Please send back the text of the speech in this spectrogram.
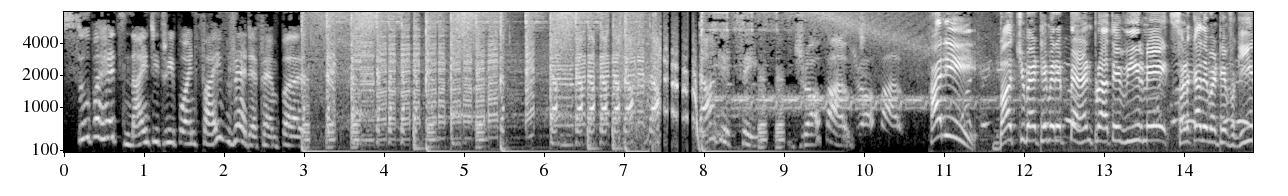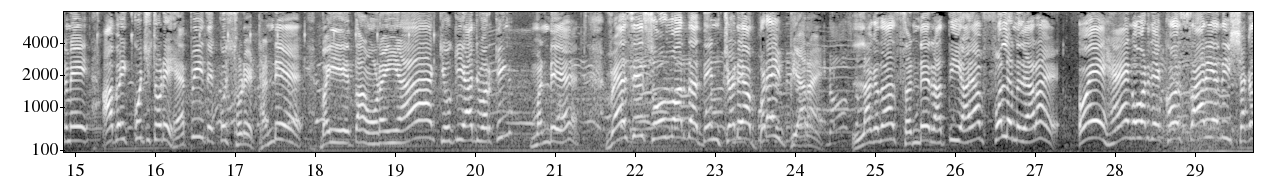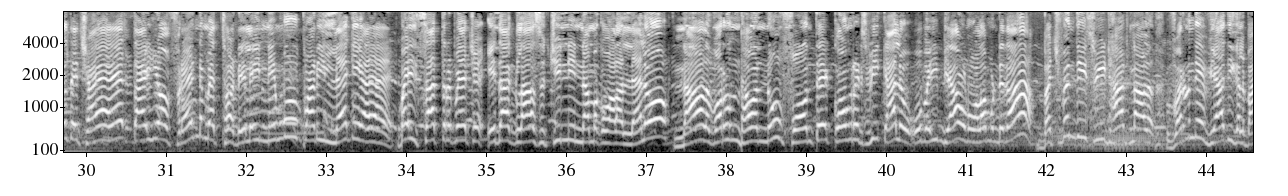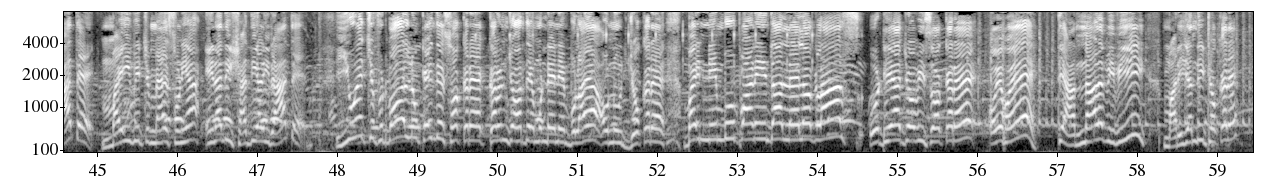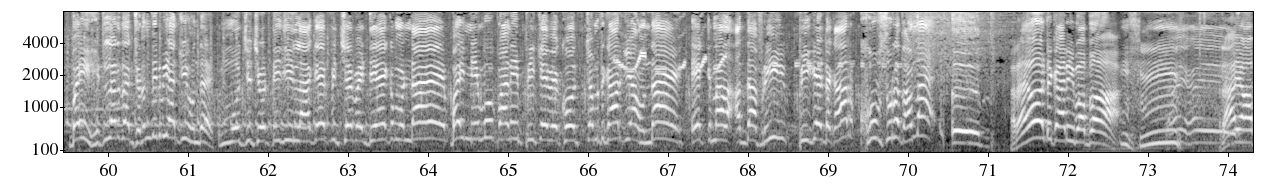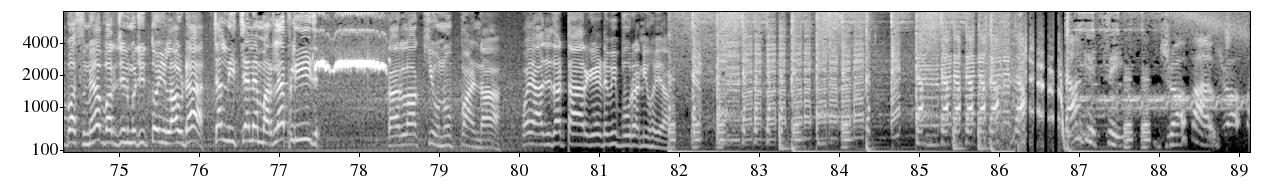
Super hits 93.5 red FM पर। ताकत से ड्रॉप आउट हाँ जी बच बैठे मेरे भैन भराते वीर ने, सड़का दे बैठे फकीर ने। आ भाई कुछ थोड़े हैप्पी ते कुछ थोड़े ठंडे है। भाई ये तो होना ही है, क्योंकि आज वर्किंग मंडे है। वैसे सोमवार का दिन चढ़िया बड़ा ही प्यारा है। लगता संडे राती आया फुल नज़ारा है। ਓਏ ਹੈਂਗਓਵਰ ਦੇਖੋ, ਸਾਰਿਆਂ ਦੀ ਸ਼ਕਲ ਤੇ ਛਾਇਆ ਹੈ। ਤਾਈਓ ਫਰੈਂਡ ਮੈਂ ਤੁਹਾਡੇ ਲਈ ਨਿੰਬੂ ਪਾਣੀ ਲੈ ਕੇ ਆਇਆ ਹੈ। ਬਈ 7 ਰੁਪਏ ਚ ਇਹਦਾ ਗਲਾਸ ਚੀਨੀ ਨਮਕ ਵਾਲਾ ਲੈ ਲਓ। ਨਾਲ ਵਰੁਣ ਧਵਨ ਨੂੰ ਫੋਨ ਤੇ ਕਾਂਗਰਸ ਵੀ ਕਹਿ ਲਓ। ਉਹ ਬਈ, ਵਿਆਹ ਹੋਣ ਵਾਲਾ ਮੁੰਡੇ ਦਾ। ਬਚਪਨ ਦੀ ਸਵੀਟ ਹਾਰਟ ਨਾਲ ਵਰੁਣ ਦੇ ਵਿਆਹ ਦੀ ਗੱਲਬਾਤ ਹੈ। ਮਈ ਵਿੱਚ ਮੈਂ ਸੁਣਿਆ, ਇਹਨਾਂ ਦੀ ਸ਼ਾਦੀ ਵਾਲੀ ਰਾਤ ਹੈ। ਯੂਐਚ ਫੁੱਟਬਾਲ ਨੂੰ ਕਹਿੰਦੇ ਸੌਕਰ ਹੈ। ਕਰਨ ਜੋਹਰ ਦੇ ਮੁੰਡੇ ਨੇ ਬੁਲਾਇਆ, ਉਹਨੂੰ ਜੋਕਰ ਹੈ। ਬਈ, ਨਿੰਬੂ ਪਾਣੀ ਦਾ ਲੈ ਲਓ ਗਲਾਸ। ਉਠਿਆ ਜੋ ਵੀ ਸੌਕਰ ਹੈ ਓਏ ਹੋਏ ਧਿਆਨ ਨਾਲ ਬੀਬੀ ਮਾਰੀ ਜਾਂਦੀ ਠੋਕਰ ਹੈ ਬਈ ਹਿਟਲਰ ਦਾ ਜਨਮ ਦਿਨ ਵੀ ਅੱਜ ਹੀ ਹੁੰਦਾ ਹੈ ਮੁੱਛ ਛੋਟੀ ਜੀ ਲਾ ਕੇ ਪਿੱਛੇ ਬੈਠਿਆ ਇੱਕ ਮੁੰਡਾ ਹੈ ਬਈ ਨਿੰਬੂ ਪਾਣੀ ਪੀ ਕੇ ਵੇਖੋ ਚਮਤਕਾਰ ਜਿਹਾ ਹੁੰਦਾ ਹੈ ਇੱਕ ਨਾਲ ਅੱਧਾ ਫ੍ਰੀ ਪੀ ਕੇ ਡਕਾਰ ਖੂਬਸੂਰਤ ਆਉਂਦਾ ਹੈ रायो डकारी बाबा राया बस में वर्जिन मुझे तो अलाउड है चल नीचे ने मर ले प्लीज ਕਰ ਲਾ ਕਿਉਂ ਨੂੰ ਭਾਂਡਾ ਓਏ ਅੱਜ ਦਾ ਟਾਰਗੇਟ ਵੀ ਪੂਰਾ ਨਹੀਂ Let's drop out.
